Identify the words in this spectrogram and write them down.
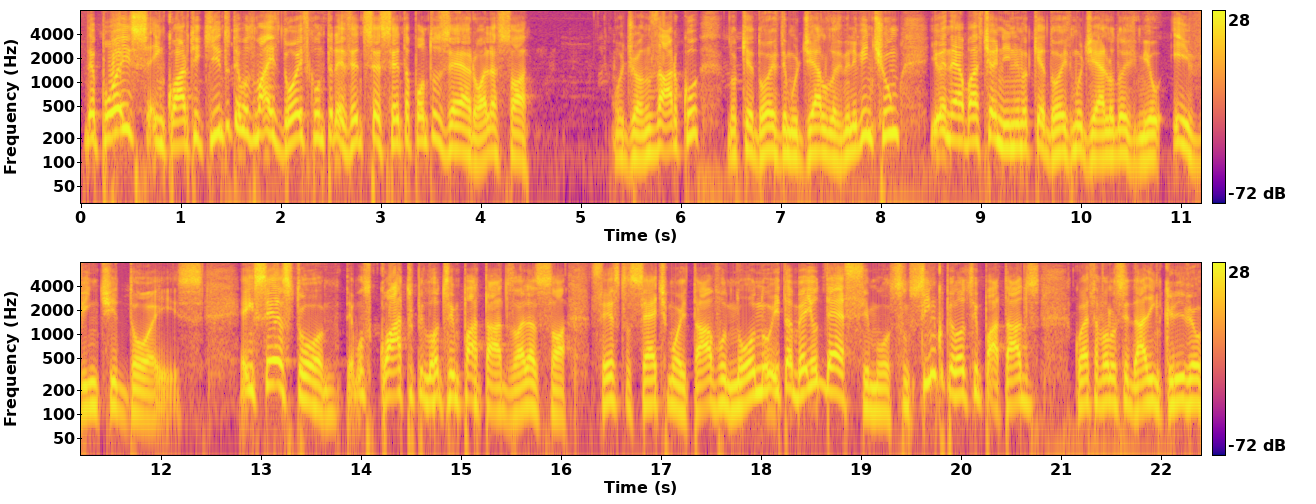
Depois, em quarto e quinto, temos mais dois com 360,0. Olha só o John Zarco no Q2 de Mugello 2021 e o Enel Bastianini no Q2 Mugello 2022. Em sexto, temos quatro pilotos empatados, olha só. Sexto, sétimo, oitavo, nono e também o décimo. São cinco pilotos empatados com essa velocidade incrível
